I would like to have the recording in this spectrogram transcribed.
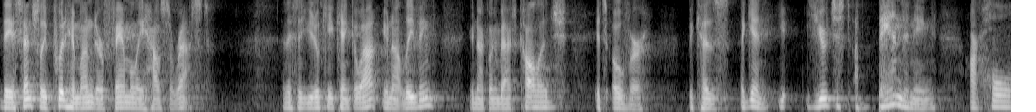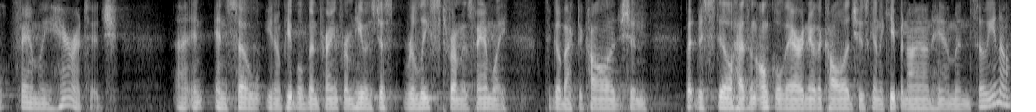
They essentially put him under family house arrest. And they said, You, you can't go out. You're not leaving. You're not going back to college. It's over. Because, again, you're just abandoning our whole family heritage. Uh, and, and so, you know, people have been praying for him. He was just released from his family to go back to college, and, but still has an uncle there near the college who's going to keep an eye on him. And so, you know,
